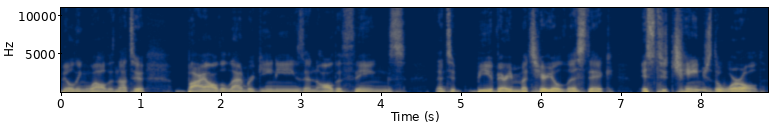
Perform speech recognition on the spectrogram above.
building wealth. Is not to buy all the Lamborghinis and all the things and to be very materialistic. It's to change the world.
